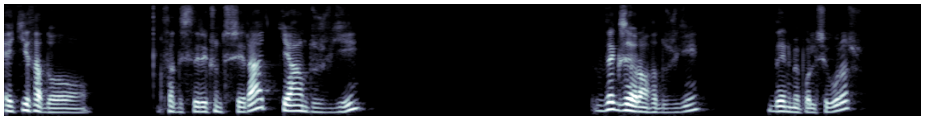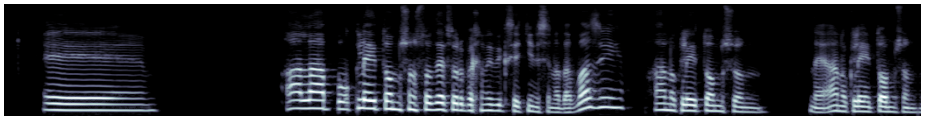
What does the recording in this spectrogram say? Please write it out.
εκεί θα, το, θα τη στηρίξουν τη σειρά και αν τους βγει. Δεν ξέρω αν θα τους βγει. Δεν είμαι πολύ σίγουρος. Ε, αλλά ο Clay Thompson στο δεύτερο παιχνίδι ξεκίνησε να τα βάζει. Αν ο Clay Thompson, ναι, αν ο Clay Thompson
